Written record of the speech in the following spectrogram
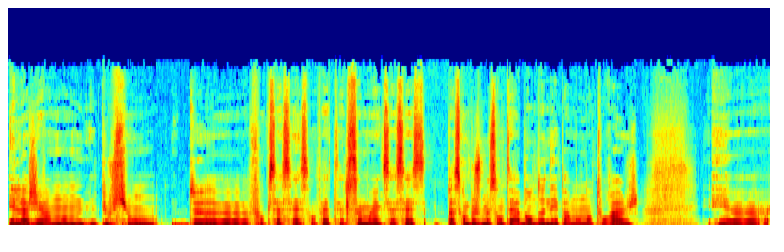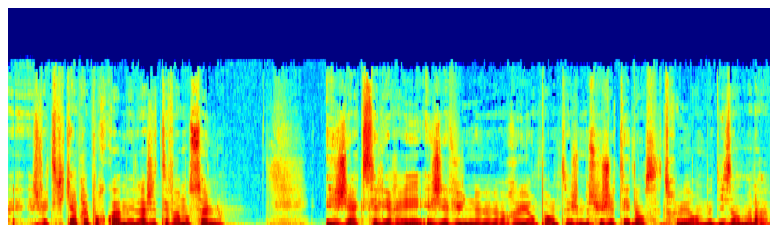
Et là, j'ai vraiment une pulsion de euh, faut que ça cesse en fait. C'est le seul moyen que ça cesse. Parce qu'en plus, je me sentais abandonné par mon entourage. Et euh, je vais expliquer après pourquoi, mais là, j'étais vraiment seul. Et j'ai accéléré et j'ai vu une rue en pente et je me suis jeté dans cette rue en me disant voilà,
